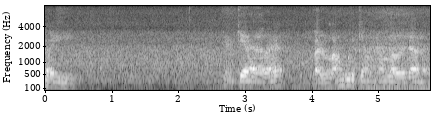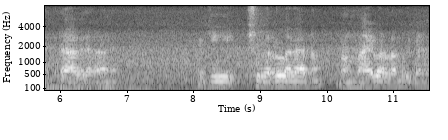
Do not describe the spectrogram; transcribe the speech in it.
കഴിയും. എനിക്ക് ഏറെ വെള്ളം കുടിക്കണം എന്നുള്ളതിലാണ് ഒരാഗ്രഹമാണ് എനിക്ക് ഷുഗറുള്ള കാരണം നന്നായി വെള്ളം കുടിക്കണം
